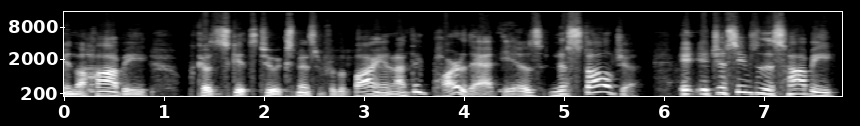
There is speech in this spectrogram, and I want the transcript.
in the hobby because it gets too expensive for the buy-in, and I think part of that is nostalgia. It, it just seems in this hobby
